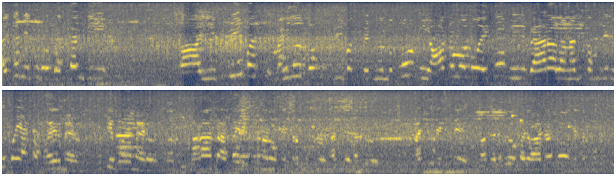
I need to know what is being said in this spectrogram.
అయితే మీకు ఇప్పుడు ప్రస్తుతానికి ఈ ఫ్రీ బస్ మహిళల కోసం ఫ్రీ బస్ పెట్టినందుకు మీ ఆటో వాళ్ళు అయితే మీ బేరాలు అన్నది కంప్లీట్ అయిపోయి అంటారు. పోయారు మేడం. పుట్టి పోయారు మేడం. మహా అబ్బాయిలు ఎక్కుతున్నారు ఒక ఇద్దరు ముగ్గురు అంతే నలుగురు. నలుగురు ఎక్కితే మా నలుగురు ఒక ఆటోలో ఒక ఇద్దరు ముగ్గురు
